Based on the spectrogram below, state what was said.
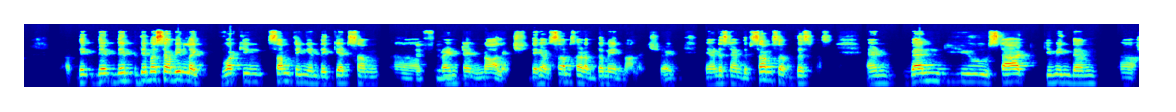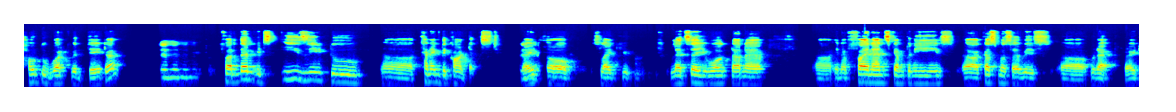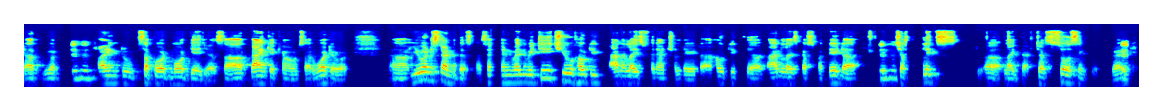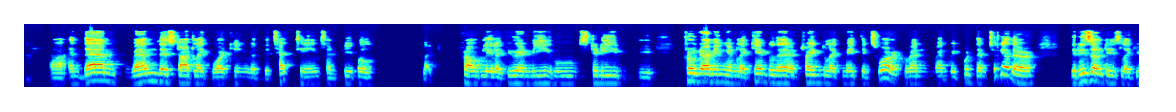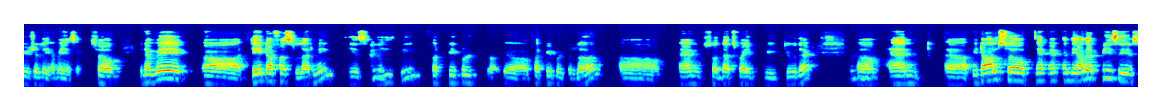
they, they, they, they must have been like working something and they get some uh, Mhm. front end knowledge. They have some sort of domain knowledge, right? They understand the some sort of business. And when you start giving them uh, how to work with data, Mhm. for them it's easy to uh, connect the context, right? So it's like you, let's say you worked on a uh, in a finance company's uh, customer service uh, rep, right? Or you're Mhm. trying to support mortgages or bank accounts or whatever. Uh, you understand the business, and when we teach you how to analyze financial data, how to uh, analyze customer data, Mhm. it just clicks uh, like that, just so simple, right? Uh, and then when they start like working with the tech teams and people probably like you and me who studied the programming and like came to the trying to like make things work when when we put them together the result is like usually amazing so in a way uh, data first learning is Mhm. easy for people uh, for people to learn uh, and so that's why we do that Mhm. um, and uh, it also and, and- and the other piece is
